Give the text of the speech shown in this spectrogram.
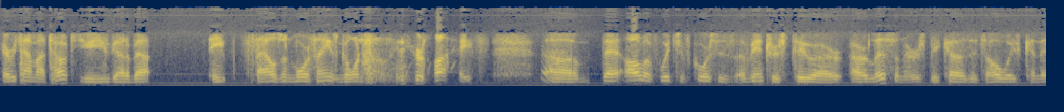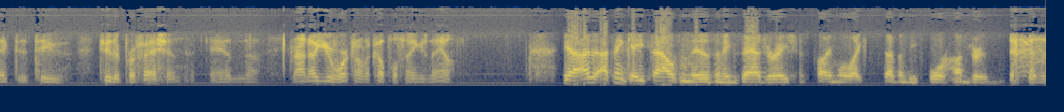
every time I talk to you, you've got about eight thousand more things going on in your life. Um, that all of which, of course, is of interest to our our listeners because it's always connected to to the profession. And, uh, and I know you're working on a couple of things now. Yeah, I, I think eight thousand is an exaggeration. It's probably more like seventy four hundred, give or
